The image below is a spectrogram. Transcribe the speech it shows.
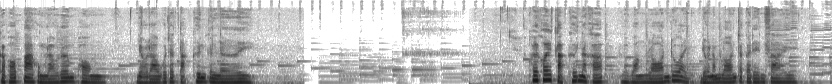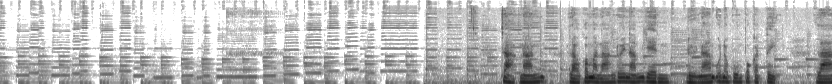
กระเพาะปลาของเราเริ่มพอง เดี๋ยวเราก็จะตักขึ้นกันเลย ค่อยๆตักขึ้นนะครับ ระวังร้อนด้วย เดี๋ยวน้ำร้อนจะกระเด็นใส่ จากนั้นเราก็มาล้างด้วยน้ำเย็น หรือน้ำอุณหภูมิปกติ ล้าง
